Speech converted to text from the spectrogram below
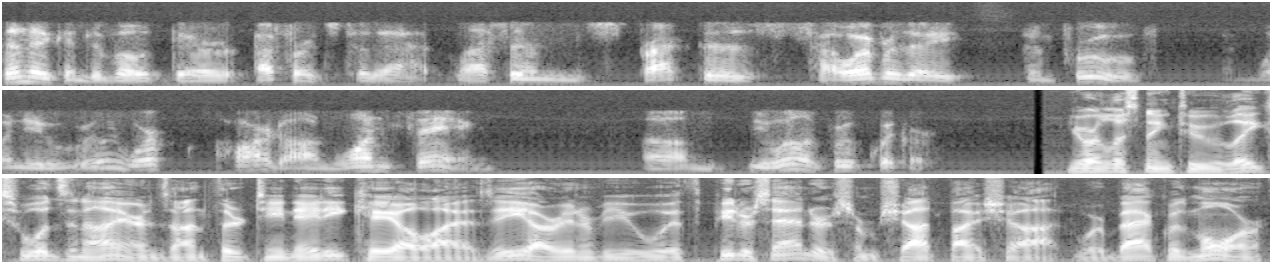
then they can devote their efforts to that lessons, practice, however they improve. And when you really work hard on one thing, um, you will improve quicker. You're listening to Lakes, Woods, and Irons on 1380 KLIZ. Our interview with Peter Sanders from Shot by Shot. We're back with more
